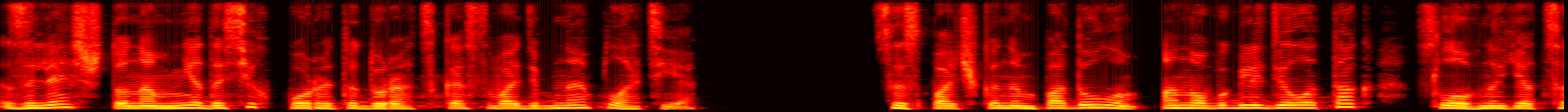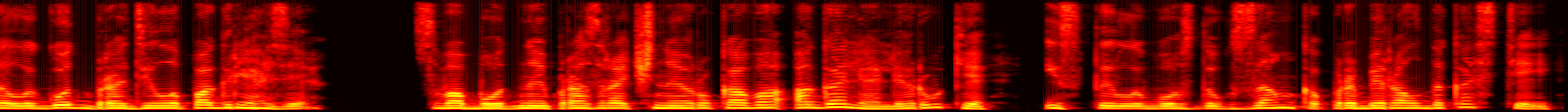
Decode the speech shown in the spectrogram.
злясь, что на мне до сих пор это дурацкое свадебное платье. С испачканным подолом оно выглядело так, словно я целый год бродила по грязи. Свободные прозрачные рукава оголяли руки, и стылый воздух замка пробирал до костей,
